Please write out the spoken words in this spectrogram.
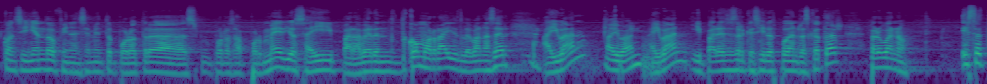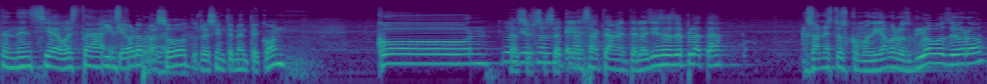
consiguiendo financiamiento por otras, por, o sea, por medios ahí para ver cómo rayos le van a hacer. Ahí van, Ahí van. Ahí van y parece ser que sí los pueden rescatar. Pero bueno, esta tendencia o esta... Y que este ahora problema pasó recientemente con. Con... Las diosas de plata. Exactamente, las diosas de plata son estos como digamos los globos de oro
